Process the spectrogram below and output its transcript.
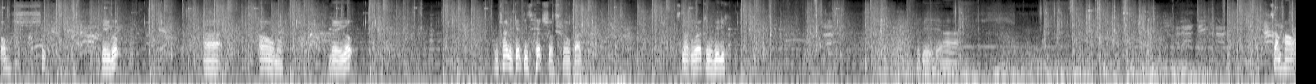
Oh shit. There you go. Uh oh man. There you go. I'm trying to get these headshots though, but it's not working really. Me uh somehow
